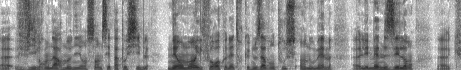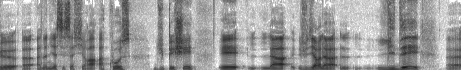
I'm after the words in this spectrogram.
euh, vivre en harmonie ensemble. C'est pas possible. Néanmoins, il faut reconnaître que nous avons tous en nous-mêmes euh, les mêmes élans euh, que Ananias et Saphira à cause du péché. Et la, je veux dire, l'idée euh,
